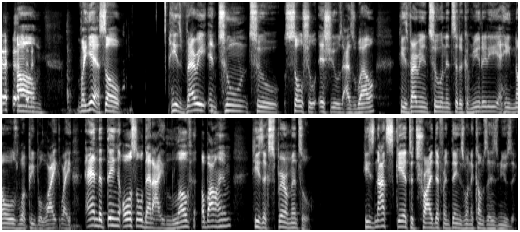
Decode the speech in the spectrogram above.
Um but yeah so he's very in tune to social issues as well. He's very in tune into the community and he knows what people like like and the thing also that i love about him he's experimental. He's not scared to try different things when it comes to his music.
